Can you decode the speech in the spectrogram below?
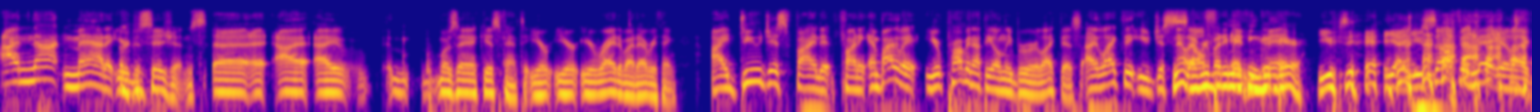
I'm not mad at your decisions. Uh, I, I, Mosaic is fantastic. You're, you're, you're right about everything. I do just find it funny. And by the way, you're probably not the only brewer like this. I like that you just No, everybody making good beer. You, yeah, you self admit you're like,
